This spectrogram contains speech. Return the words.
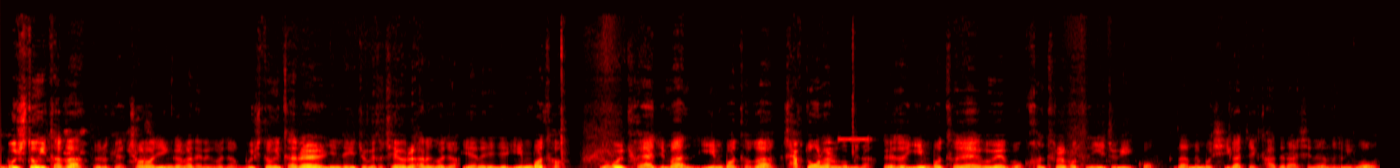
무시동 히터가 이렇게 전원이 인가가 되는 거죠. 무시동 히터를 이제 이쪽에서 제어를 하는 거죠. 얘는 이제 인버터. 요걸 켜야지만 인버터가 작동을 하는 겁니다. 그래서 인버터의 외부 컨트롤 버튼이 이쪽에 있고 그다음에 뭐 C가잭 다들 아시는 그리고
